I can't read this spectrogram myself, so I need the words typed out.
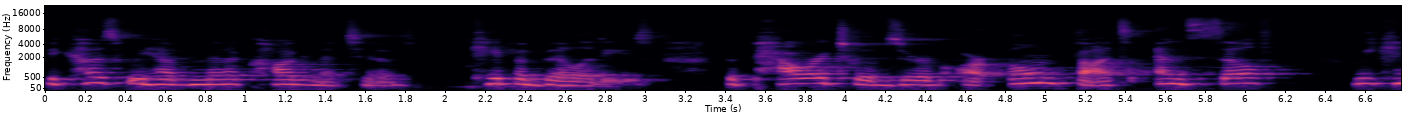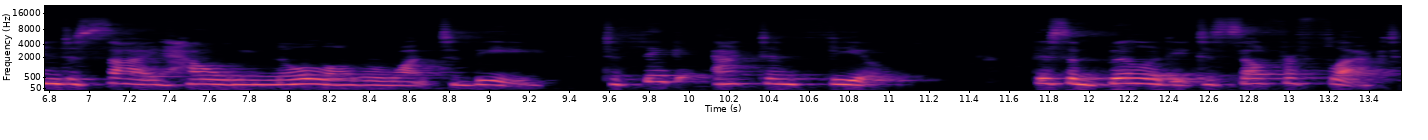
Because we have metacognitive capabilities, the power to observe our own thoughts and self, we can decide how we no longer want to be, to think, act, and feel. This ability to self reflect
